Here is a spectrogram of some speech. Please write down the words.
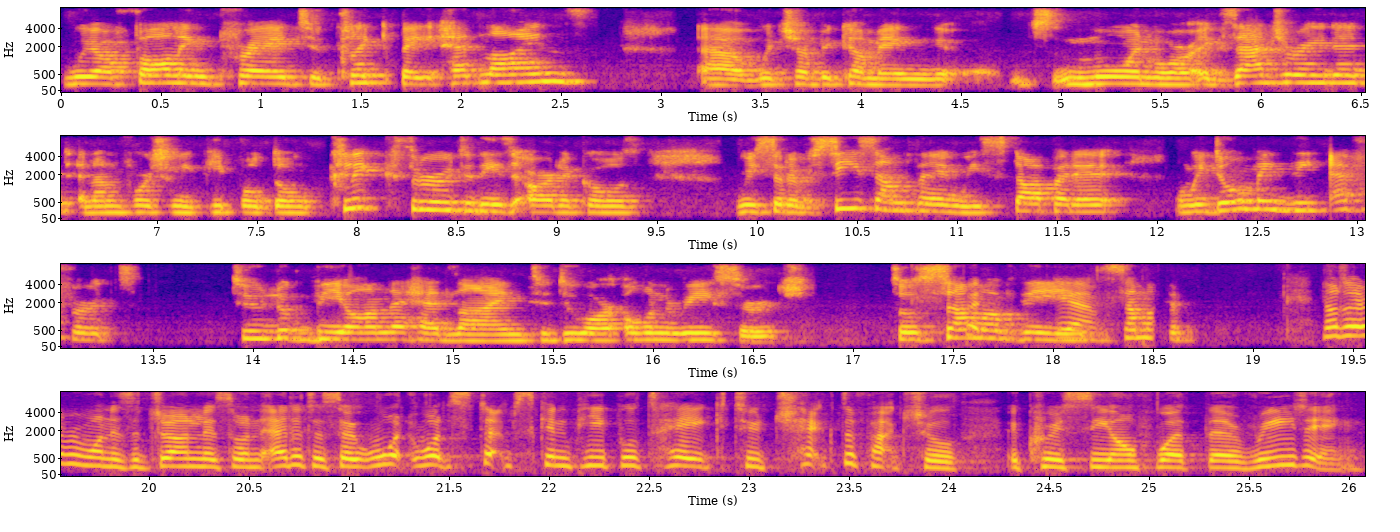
we are falling prey to clickbait headlines. Uh, which are becoming more and more exaggerated. And unfortunately, people don't click through to these articles. We sort of see something, we stop at it, and we don't make the effort to look beyond the headline, to do our own research. So some but, of the yeah. some of the not everyone is a journalist or an editor, so what, what steps can people take to check the factual accuracy of what they're reading?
